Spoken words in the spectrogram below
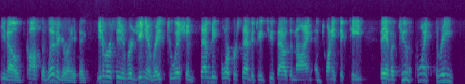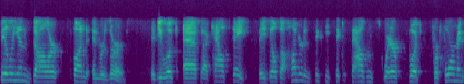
you know, cost of living or anything. University of Virginia raised tuition 74% between 2009 and 2016. They have a $2.3 billion fund in reserves. If you look at uh, Cal State, they built a 166,000 square foot performing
